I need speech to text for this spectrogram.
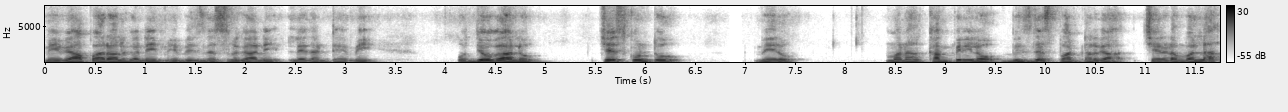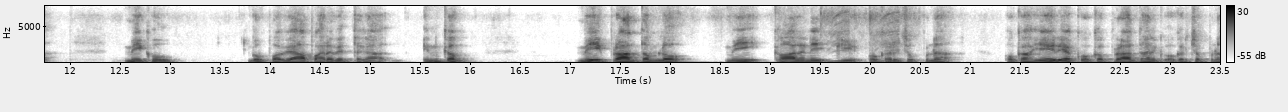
మీ వ్యాపారాలు కానీ మీ బిజినెస్లు కానీ లేదంటే మీ ఉద్యోగాలు చేసుకుంటూ మీరు మన కంపెనీలో బిజినెస్ పార్ట్నర్గా చేరడం వల్ల మీకు గొప్ప వ్యాపారవేత్తగా ఇన్కమ్ మీ ప్రాంతంలో మీ కాలనీకి ఒకరు చొప్పున ఒక ఏరియాకు ఒక ప్రాంతానికి ఒకరు చొప్పున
